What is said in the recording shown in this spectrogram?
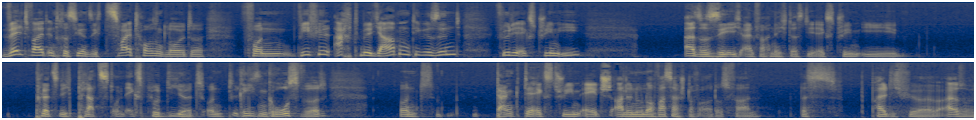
Weltweit interessieren sich 2000 Leute von wie viel? 8 Milliarden, die wir sind, für die Extreme E. Also sehe ich einfach nicht, dass die Extreme E plötzlich platzt und explodiert und riesengroß wird und dank der Extreme Age alle nur noch Wasserstoffautos fahren. Das halte ich für, also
